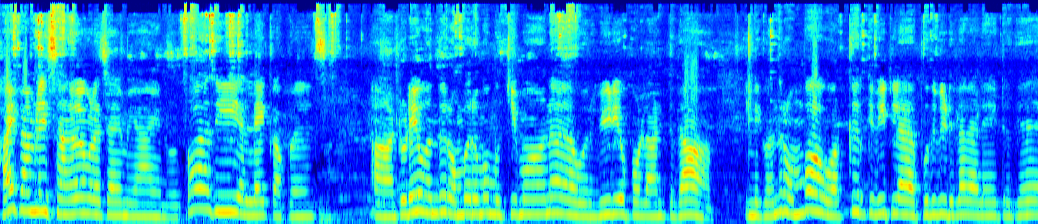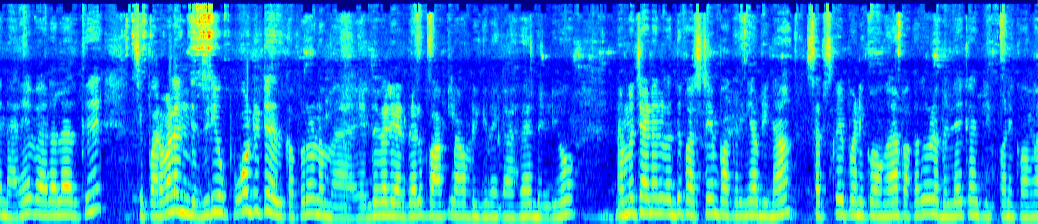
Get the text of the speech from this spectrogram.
ஹாய் ஃபேமிலிஸ் நாங்கள் உங்களை சாயமையா என்னோட பாதி எல்லை கப்பல்ஸ் டுடே வந்து ரொம்ப ரொம்ப முக்கியமான ஒரு வீடியோ போடலான்ட்டு தான். இன்னைக்கு வந்து ரொம்ப ஒர்க் இருக்குது வீட்டில் புது வீடுலாம் வேலையிட்டு இருக்கு. நிறைய வேலைலாம் இருக்குது சரி பரவாயில்ல இந்த வீடியோ போட்டுட்டு அதுக்கப்புறம் நம்ம எந்த வேலையாக இருந்தாலும் பார்க்கலாம் அப்படிங்கிறதுக்காக தான் இந்த வீடியோ நம்ம சேனல் வந்து ஃபஸ்ட் டைம் பார்க்குறீங்க அப்படின்னா சப்ஸ்கிரைப் பண்ணிக்கோங்க. பக்கத்தில் உள்ள பெல்லைக்கான் கிளிக் பண்ணிக்கோங்க.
